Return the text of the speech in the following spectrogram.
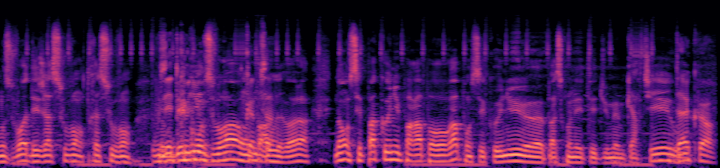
on se voit déjà souvent, très souvent. Vous êtes dès qu'on se voit, on parle. Voilà. Non, on s'est pas connu par rapport au rap. On s'est connu euh, parce qu'on était du même quartier. D'accord.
